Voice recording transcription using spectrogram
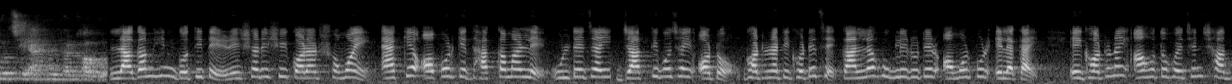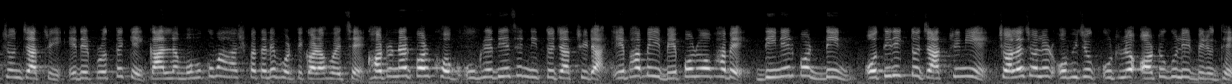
করছে এখনকার খবর। লাগামহীন গতিতে রেশারেশি করার সময়ে একে অপরকে ধাক্কা মারলে উল্টে যায় যাত্রী বোঝাই অটো। ঘটনাটি ঘটেছে কাল্লা হুগলি রুটের অমরপুর এলাকায়। এই ঘটনায় আহত হয়েছেন সাতজন যাত্রী। এদের প্রত্যেককেই কাল্লা মহকুমা হাসপাতালে ভর্তি করা হয়েছে। ঘটনার পর ক্ষোভ উগরে দিয়েছেন নিত্যযাত্রীরা। এভাবেই বেপরোয়াভাবে দিনের পর দিন অতিরিক্ত যাত্রী নিয়ে চলাচলের অভিযোগ উঠল অটোগুলির বিরুদ্ধে।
